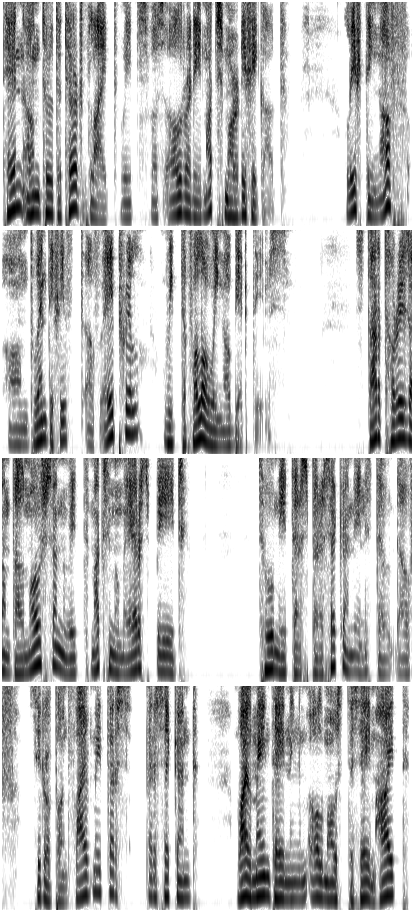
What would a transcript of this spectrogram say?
Then on to the third flight, which was already much more difficult. Lifting off on 25th of April with the following objectives. Start horizontal motion with maximum airspeed 2 meters per second instead of 0.5 meters per second while maintaining almost the same height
